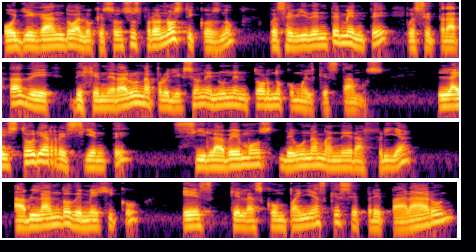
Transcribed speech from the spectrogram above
o llegando a lo que son sus pronósticos, ¿no? pues evidentemente, pues se trata de, de generar una proyección en un entorno como el que estamos. La historia reciente, si la vemos de una manera fría, hablando de México, es que las compañías que se prepararon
